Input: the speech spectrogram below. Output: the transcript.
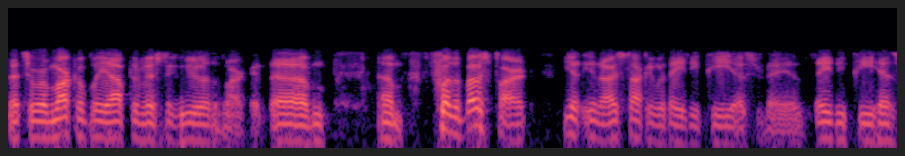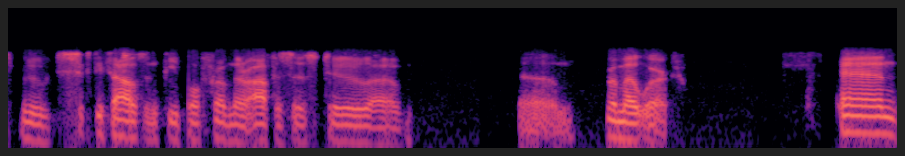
that's a remarkably optimistic view of the market. Um, um, for the most part, you, you know, I was talking with ADP yesterday, and ADP has moved 60,000 people from their offices to um, um, remote work, and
